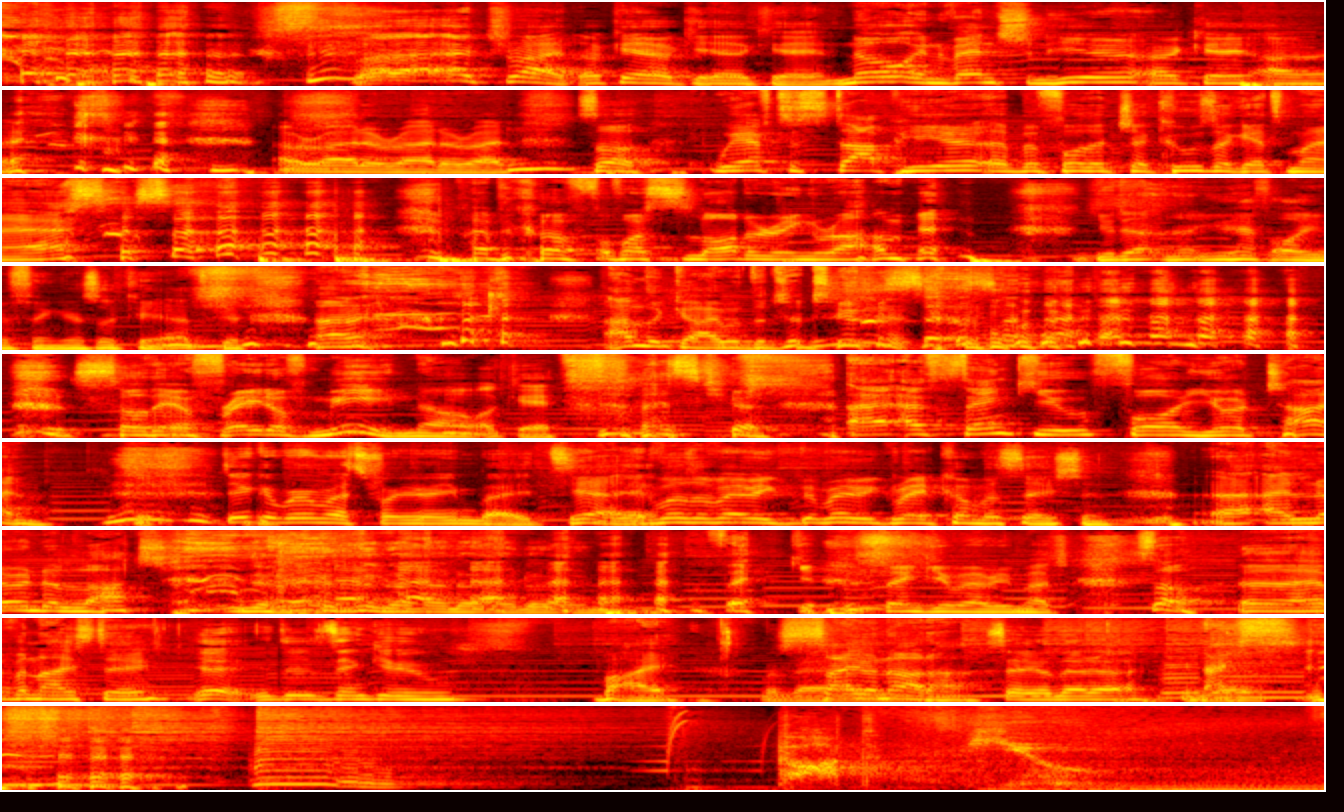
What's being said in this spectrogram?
I, I tried. Okay, okay, okay. No invention here. Okay, all right, all right, all right, all right. So we have to stop here uh, before the Yakuza gets my ass because for slaughtering ramen. You don't. You have all your fingers. Okay, that's good. Uh, I'm the guy with the tattoos. so they're afraid of me. No, okay, that's good. I, I thank you for your time. Thank you very much for your invite. Yeah, it was a very, very great conversation. Uh, I learned a lot. no, no, no, no, no, no, no. thank you, thank you very much. So uh, have a nice day. Yeah, you do. Thank you. Bye. Bye-bye. Sayonara. Sayonara. Nice.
